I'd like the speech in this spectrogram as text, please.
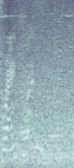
Franklin?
